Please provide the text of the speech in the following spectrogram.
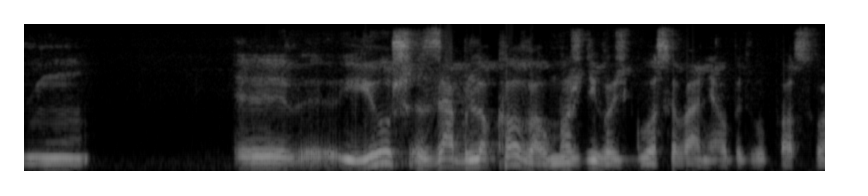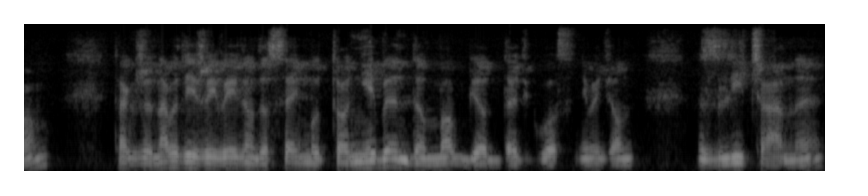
mm, już zablokował możliwość głosowania obydwu posłom, także nawet jeżeli wejdą do Sejmu, to nie będą mogli oddać głosu, nie będzie on zliczany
